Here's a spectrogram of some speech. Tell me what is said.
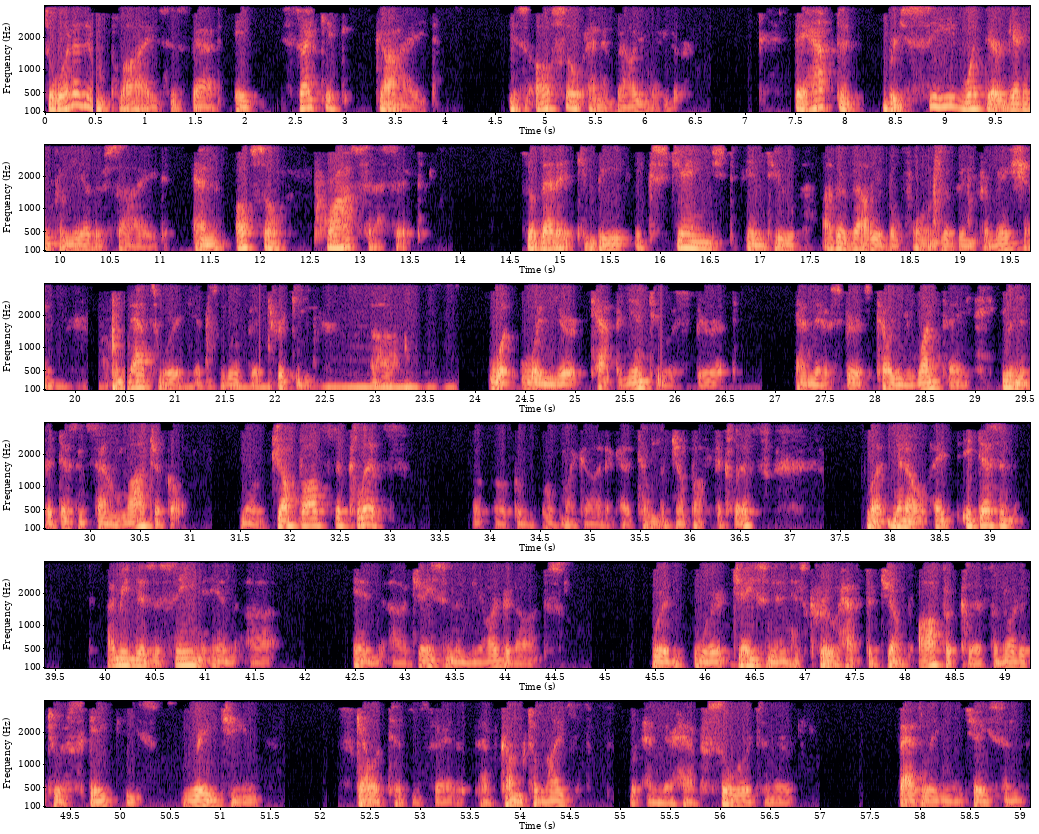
So what it implies is that a psychic guide is also an evaluator. They have to receive what they're getting from the other side and also process it so that it can be exchanged into other valuable forms of information. And that's where it gets a little bit tricky. Uh, when you're tapping into a spirit and the spirit's telling you one thing, even if it doesn't sound logical, you know, jump off the cliff. Oh, oh, oh my God, I got to tell them to jump off the cliff. But you know, it, it doesn't. I mean, there's a scene in uh, in uh, Jason and the Argonauts where where Jason and his crew have to jump off a cliff in order to escape these raging skeletons that have come to life and they have swords and they're battling Jason.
